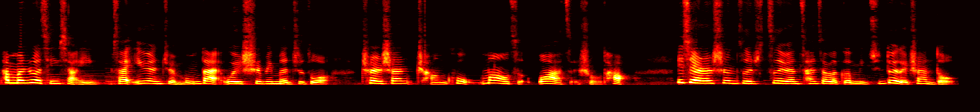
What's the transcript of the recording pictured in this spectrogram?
她们热情响应，在医院卷绷带，为士兵们制作衬衫、长裤、帽子、袜子、手套。一些人甚至自愿参加了革命军队的战斗。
